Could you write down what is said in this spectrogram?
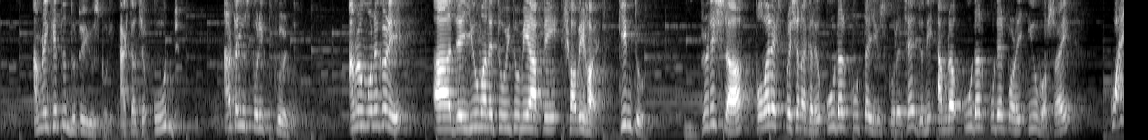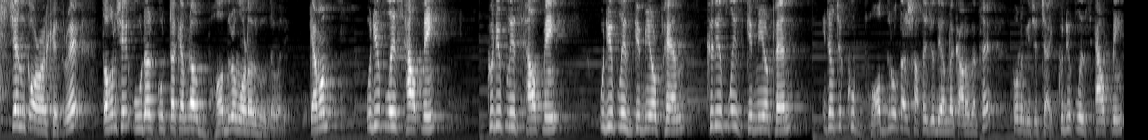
আমরা এই ক্ষেত্রে দুটো ইউজ করি। একটা হচ্ছে উড আরটা ইউজ করি কুড আমরা মনে করি যে ইউ মানে তুই, তুমি, আপনি, সবই হয়। কিন্তু ব্রিটিশরা পোলার এক্সপ্রেশন আকারে উড আর কুডটা ইউজ করেছে। যদি আমরা উড আর কুডের পরে ইউ বসাই কোয়েশ্চেন করার ক্ষেত্রে, তখন সেই উড আর কুডটাকে আমরা ভদ্র মডেল বলতে পারি। কেমন? Would you please help me could you please help me would you please give me your fan could you please give me your fan এটা হচ্ছে খুব ভদ্রতার সাথে যদি আমরা কারও কাছে কোনো কিছু চাই। Could you please help me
